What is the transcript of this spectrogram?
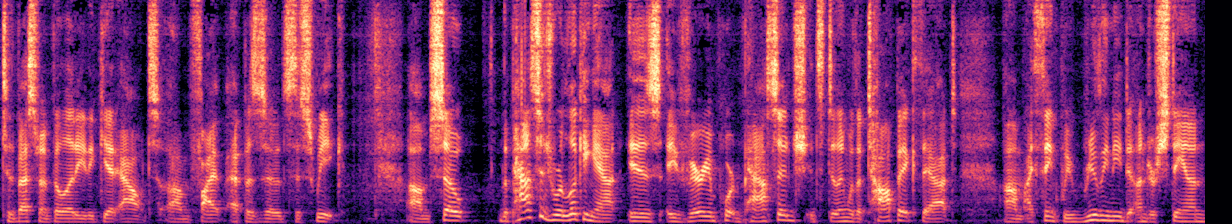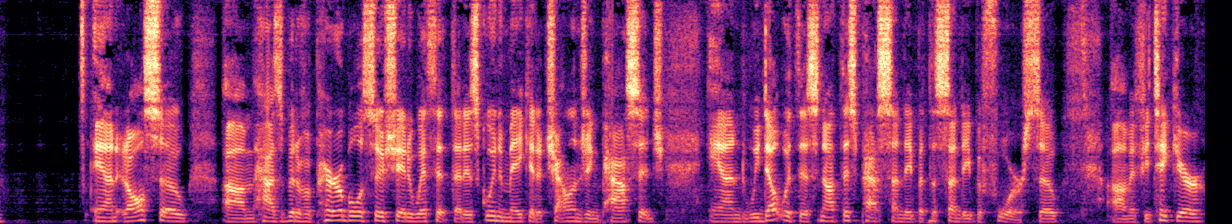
to the best of my ability to get out um, five episodes this week. Um, so the passage we're looking at is a very important passage. It's dealing with a topic that um, I think we really need to understand and it also um, has a bit of a parable associated with it that is going to make it a challenging passage. And we dealt with this not this past Sunday, but the Sunday before. So um, if you take your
